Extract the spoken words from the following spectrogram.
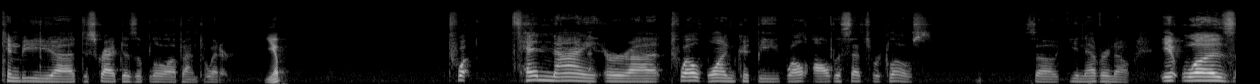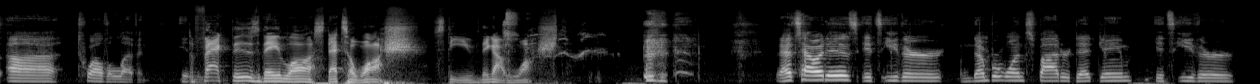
can be uh, described as a blow up on Twitter. Yep. Tw- 10-9 or uh, 12-1 could be well, all the sets were close. So you never know. It was uh, 12-11. in The fact is they lost. That's a wash, Steve. They got washed. That's how it is. It's either number one spot or dead game. It's either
